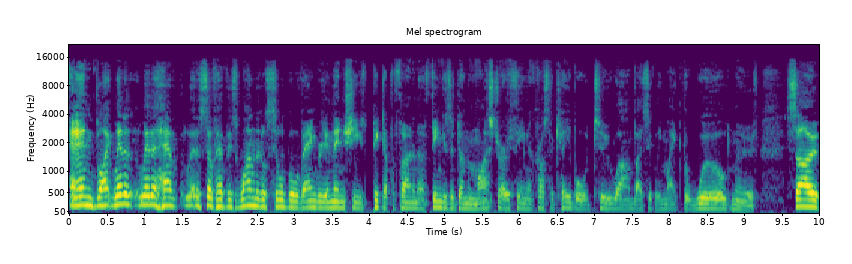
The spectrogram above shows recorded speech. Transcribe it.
and like let her let her have let herself have this one little syllable of angry, and then she's picked up the phone and her fingers have done the maestro thing across the keyboard to um, basically make the world move. So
